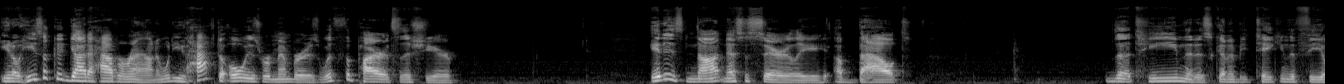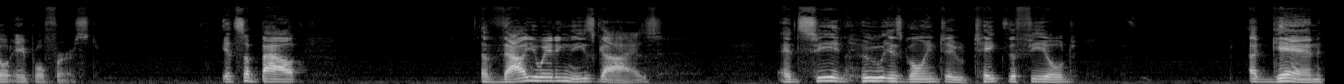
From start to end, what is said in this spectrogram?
you know, he's a good guy to have around. And what you have to always remember is with the Pirates this year, it is not necessarily about the team that is going to be taking the field April 1st. It's about evaluating these guys and seeing who is going to take the field again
